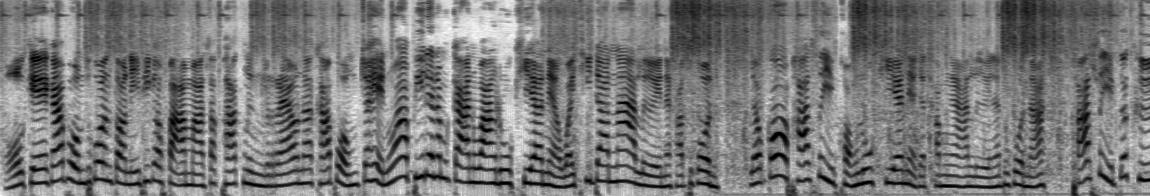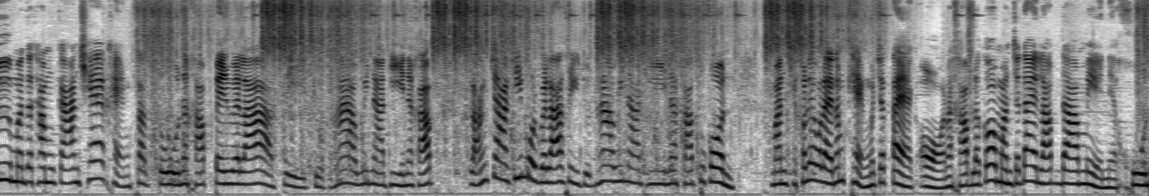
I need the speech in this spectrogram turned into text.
โอเคครับผมทุกคนตอนนี้พี่ก็ฟาร์มมาสักพักหนึ่งแล้วนะครับผมจะเห็นว่าพี่ได้ทำการวางรูเคียเนี่ยไว้ที่ด้านหน้าเลยนะครับทุกคนแล้วก็พาสซีฟของรูเคียเนี่ยจะทำงานเลยนะทุกคนนะพาสซีฟก็คือมันจะทำการแช่แข็งศัตรูนะครับเป็นเวลา 4.5 วินาทีนะครับหลังจากที่หมดเวลา 4.5 วินาทีนะครับทุกคน มันเขาเรียกว่าอะไรน้ำแข็งมันจะแตกออกนะครับ แล้วก็มันจะได้รับดาเมจเนี่ยคูณ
